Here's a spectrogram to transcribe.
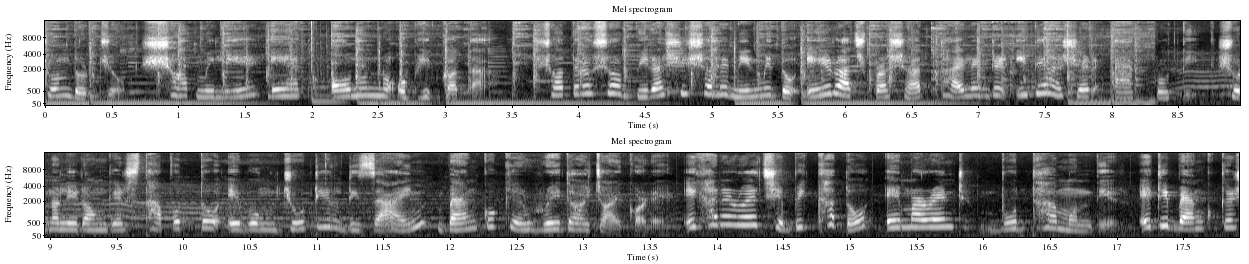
সৌন্দর্য, সব মিলিয়ে এ এক অনন্য অভিজ্ঞতা। সতেরোশো বিরাশি সালে নির্মিত এই রাজপ্রাসাদ থাইল্যান্ডের ইতিহাসের এক প্রতীক। সোনালী রঙের স্থাপত্য এবং জটিল ডিজাইন ব্যাংককের হৃদয় জয় করে। এখানে রয়েছে বিখ্যাত এমারেন্ট বুদ্ধা মন্দির। এটি ব্যাংককের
